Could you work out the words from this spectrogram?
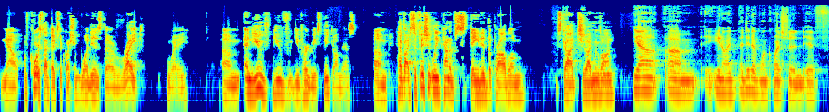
Now, of course, that begs the question: What is the right way? Um, and you've you've you've heard me speak on this. Um, have I sufficiently kind of stated the problem, Scott? Should I move on? Yeah, um, you know, I, I did have one question. If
